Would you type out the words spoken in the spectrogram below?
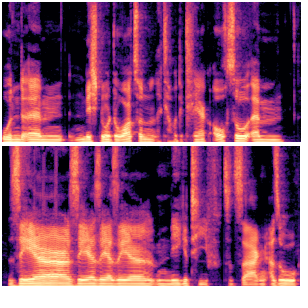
und ähm, nicht nur dort, sondern ich glaube, de Klerk auch so, ähm, sehr, sehr, sehr, sehr negativ sozusagen. Also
